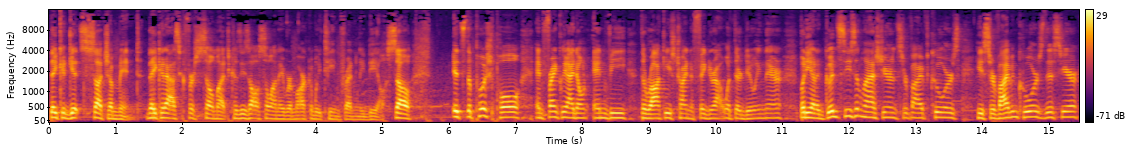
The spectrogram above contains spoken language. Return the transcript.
they could get such a mint. They could ask for so much because he's also on a remarkably team friendly deal. So it's the push pull, and frankly, I don't envy the Rockies trying to figure out what they're doing there. But he had a good season last year and survived Coors. He's surviving Coors this year.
